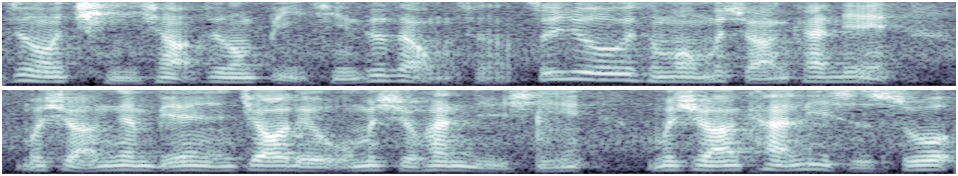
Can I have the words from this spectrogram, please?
这种倾向、这种秉性都在我们身上。所以就是为什么我们喜欢看电影，我们喜欢跟别人交流，我们喜欢旅行，我们喜欢看历史书，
